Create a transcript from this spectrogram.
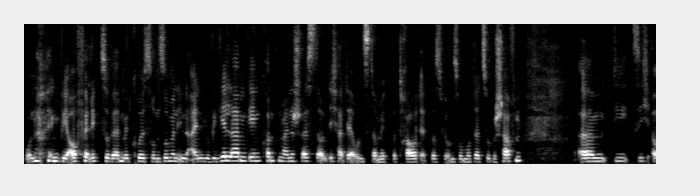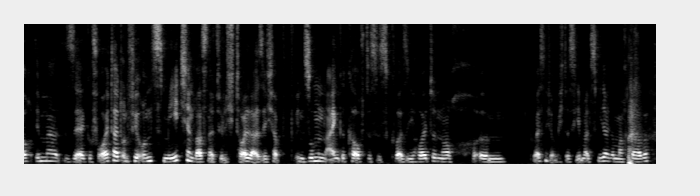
ohne irgendwie auffällig zu werden, mit größeren Summen in einen Juwelierladen gehen konnten, meine Schwester und ich, hat er uns damit betraut, etwas für unsere Mutter zu beschaffen. Ähm, die sich auch immer sehr gefreut hat. Und für uns Mädchen war es natürlich toll. Also ich habe in Summen eingekauft, das ist quasi heute noch ähm, ich weiß nicht, ob ich das jemals wieder gemacht habe.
